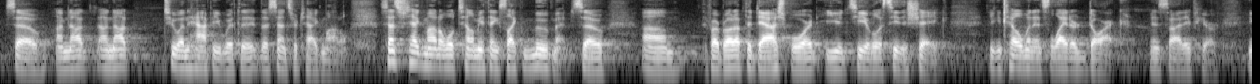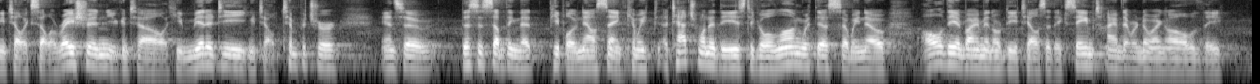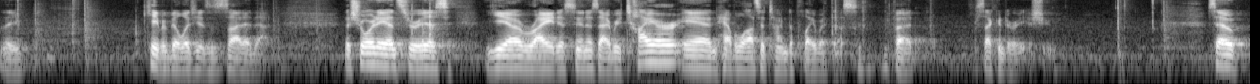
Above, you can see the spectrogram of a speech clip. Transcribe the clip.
So I'm not, I'm not too unhappy with the, the sensor tag model. Sensor tag model will tell me things like movement. So um, if I brought up the dashboard, you'd be able to see the shake. You can tell when it's light or dark inside of here. You can tell acceleration, you can tell humidity, you can tell temperature. And so this is something that people are now saying, can we attach one of these to go along with this so we know all of the environmental details at the same time that we're knowing all of the, the capabilities inside of that? The short answer is yeah, right, as soon as I retire and have lots of time to play with this. But secondary issue. So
